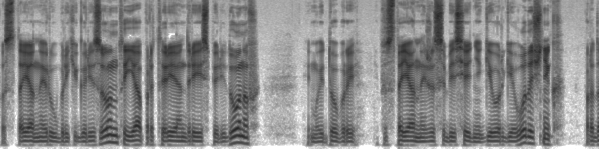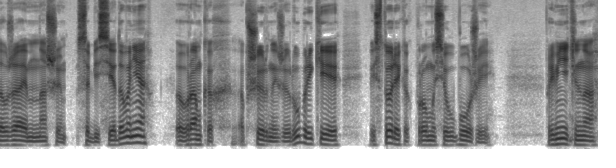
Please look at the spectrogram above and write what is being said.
постоянной рубрике «Горизонты» я, протерей Андрей Спиридонов, и мой добрый и постоянный же собеседник Георгий Лодочник продолжаем наши собеседования в рамках обширной же рубрики «История как промысел Божий». Применительно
